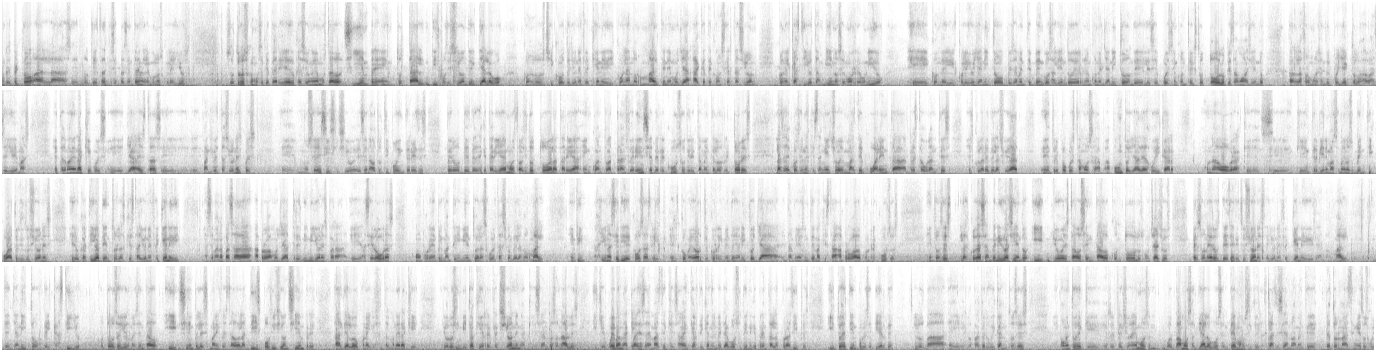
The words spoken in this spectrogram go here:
Con respecto a las eh, protestas que se presentan en algunos colegios, nosotros como Secretaría de Educación hemos estado siempre en total disposición del diálogo con los chicos de John F. Kennedy, con la normal tenemos ya actas de concertación, con el Castillo también nos hemos reunido. Eh, con el Colegio Llanito, precisamente vengo saliendo de reunión con el Llanito, donde les he puesto en contexto todo lo que estamos haciendo para la formulación del proyecto, los avances y demás. De tal manera que pues eh, ya estas eh, manifestaciones pues no sé si, si, obedecen a otro tipo de intereses, pero desde la Secretaría hemos estado haciendo toda la tarea en cuanto a transferencias de recursos directamente a los rectores, las adecuaciones que se han hecho en más de 40 restaurantes escolares de la ciudad. Dentro de poco estamos a punto ya de adjudicar una obra que, que, interviene más o menos 24 instituciones educativas, dentro de las que está UNF Kennedy. La semana pasada aprobamos ya 3 mil millones para eh, hacer obras, como por ejemplo el mantenimiento de la subestación de la normal. En fin, hay una serie de cosas. El, el comedor del corregimiento de Llanito ya también es un tema que está aprobado con recursos. Entonces, las cosas se han venido haciendo y yo he estado sentado con todos los muchachos personeros de estas instituciones, John F. Kennedy, la Normal, del Llanito, del Castillo, con todos ellos me he sentado y siempre les he manifestado la disposición siempre al diálogo con ellos, de tal manera que yo los invito a que reflexionen, a que sean razonables y que vuelvan a clases, además de que saben que ahorita en el mes de agosto tienen que presentar las pruebas y todo ese tiempo que se pierde los va, eh, los va a perjudicar. Entonces, es momento de que reflexionemos, volvamos al diálogo, sentémonos y que las clases sean nuevamente retornadas en esos colegios.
